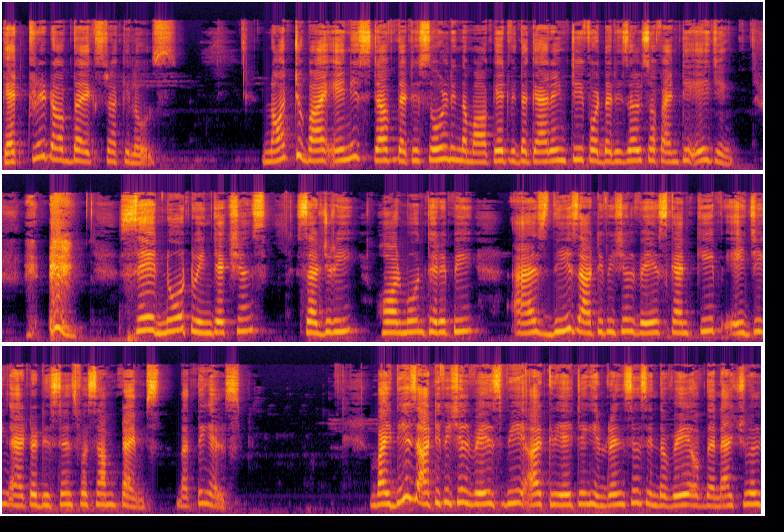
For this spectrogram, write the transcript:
Get rid of the extra kilos not to buy any stuff that is sold in the market with the guarantee for the results of anti-aging. Say no to injections, surgery, hormone therapy as these artificial ways can keep aging at a distance for some times, nothing else. By these artificial ways, we are creating hindrances in the way of the natural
